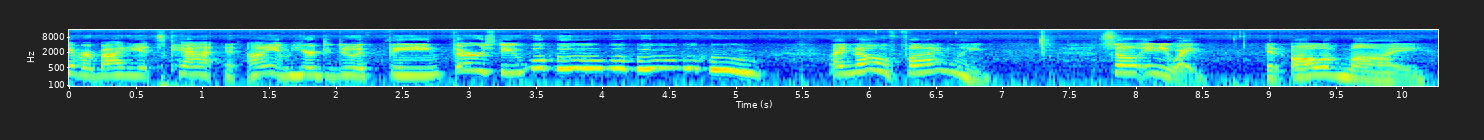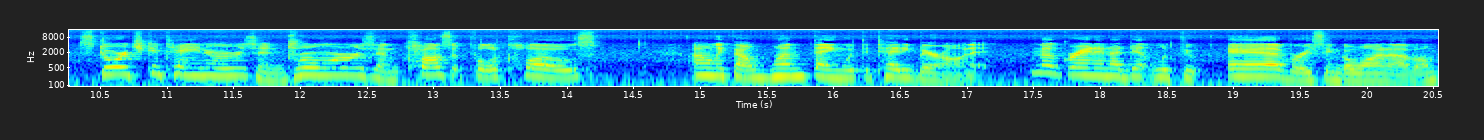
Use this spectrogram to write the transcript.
everybody, it's Kat, and I am here to do a theme Thursday. Woohoo, woohoo, woohoo. I know, finally. So anyway, in all of my storage containers and drawers and closet full of clothes, I only found one thing with the teddy bear on it. Now granted, I didn't look through every single one of them,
